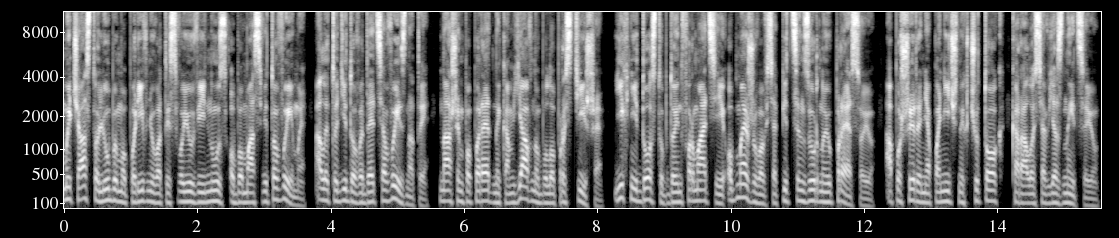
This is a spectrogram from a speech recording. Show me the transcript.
Ми часто любимо порівнювати свою війну з обома світовими, але тоді доведеться визнати, нашим попередникам явно було простіше. Їхній доступ до інформації обмежувався підцензурною пресою, а поширення панічних чуток каралося в'язницею.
